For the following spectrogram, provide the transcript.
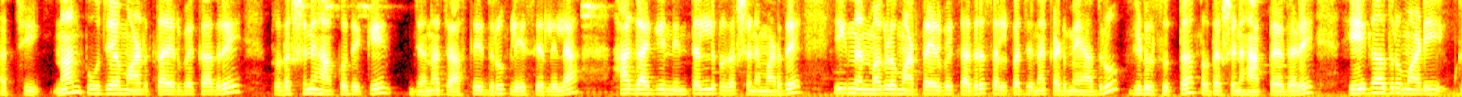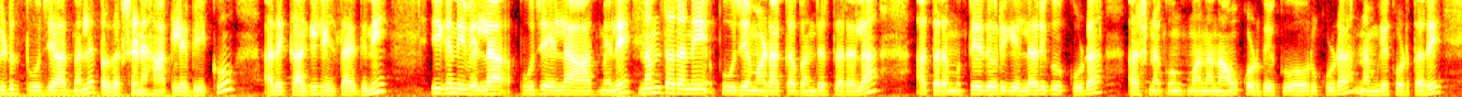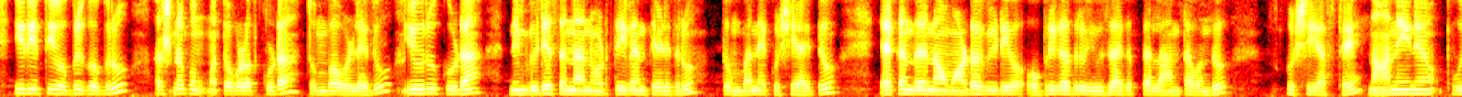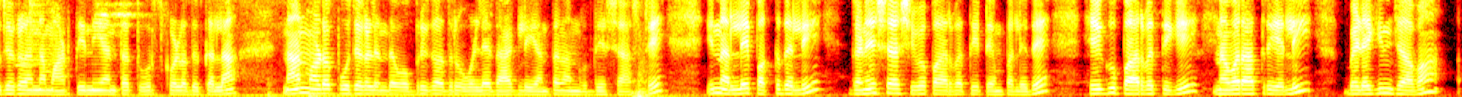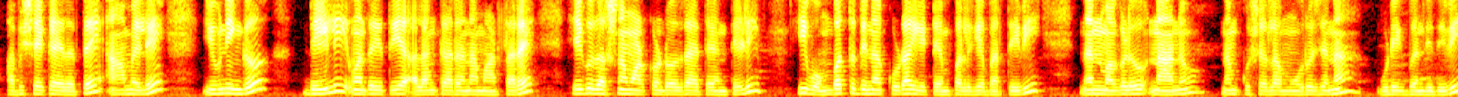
ಹಚ್ಚಿ. ನಾನು ಪೂಜೆ ಮಾಡ್ತಾ ಇರಬೇಕಾದ್ರೆ ಪ್ರದಕ್ಷಿಣೆ ಹಾಕೋದಕ್ಕೆ ಜನ ಜಾಸ್ತಿ ಇದ್ದರೂ ಪ್ಲೇಸ್ ಇರಲಿಲ್ಲ. ಹಾಗಾಗಿ ನಿಂತಲ್ಲಿ ಪ್ರದಕ್ಷಿಣೆ ಮಾಡಿದೆ. ಈಗ ನನ್ನ ಮಗಳು ಮಾಡ್ತಾ ಇರಬೇಕಾದ್ರೆ ಸ್ವಲ್ಪ ಜನ ಕಡಿಮೆ ಆದರೂ ಗಿಡದ ಸುತ್ತ ಪ್ರದಕ್ಷಿಣೆ ಹಾಕ್ತಾ ಇದ್ದಾಳೆ. ಹೇಗಾದರೂ ಮಾಡಿ ಗಿಡದ ಪೂಜೆ ಆದಮೇಲೆ ಪ್ರದಕ್ಷಿಣೆ ಹಾಕಲೇಬೇಕು. ಅದಕ್ಕಾಗಿ ಹೇಳ್ತಾ ಇದ್ದೀನಿ. ಈಗ ನೀವೆಲ್ಲ ಪೂಜೆ ಎಲ್ಲ ಆದಮೇಲೆ ನಮ್ಮ ಥರನೇ ಪೂಜೆ ಮಾಡೋಕೆ ಬಂದಿರ್ತಾರಲ್ಲ, ಆ ಥರ ಮುತ್ತೈದವರಿಗೆ ಎಲ್ಲರಿಗೂ ಕೂಡ ಅರ್ಶಿನ ಕುಂಕುಮನ ನಾವು ಕೊಡಬೇಕು, ಅವರು ಕೂಡ ನಮಗೆ ಕೊಡ್ತಾರೆ. ಈ ರೀತಿ ಒಬ್ರಿಗೊಬ್ರು ಅರ್ಶಿನ ಕುಂಕುಮ ತಗೊಳ್ಳೋದು ಕೂಡ ತುಂಬ ಒಳ್ಳೆಯದು ಇವರು ಕೂಡ ನಿಮ್ಮ ವಿಡಿಯೋಸನ್ನು ನೋಡ್ತೀವಿ ಅಂತ ಹೇಳಿದ್ರು ತುಂಬಾ ಖುಷಿ ಆಯಿತು. ಯಾಕಂದರೆ ನಾವು ಮಾಡೋ ವಿಡಿಯೋ ಒಬ್ರಿಗಾದರೂ ಯೂಸ್ ಆಗುತ್ತಲ್ಲ ಅಂತ ಒಂದು ಖುಷಿ ಅಷ್ಟೇ. ನಾನೇನು ಪೂಜೆಗಳನ್ನು ಮಾಡ್ತೀನಿ ಅಂತ ತೋರಿಸ್ಕೊಳ್ಳೋದಕ್ಕಲ್ಲ, ನಾನು ಮಾಡೋ ಪೂಜೆಗಳಿಂದ ಒಬ್ರಿಗಾದರೂ ಒಳ್ಳೆಯದಾಗಲಿ ಅಂತ ನನ್ನ ಉದ್ದೇಶ ಅಷ್ಟೇ. ಇನ್ನು ಅಲ್ಲೇ ಪಕ್ಕದಲ್ಲಿ ಗಣೇಶ ಶಿವಪಾರ್ವತಿ ಟೆಂಪಲ್ ಇದೆ. ಹೇಗೂ ಪಾರ್ವತಿಗೆ ನವರಾತ್ರಿಯಲ್ಲಿ ಬೆಳಗಿನ ಜಾವ ಅಭಿಷೇಕ ಇರುತ್ತೆ. ಆಮೇಲೆ ಈವ್ನಿಂಗು ಡೈಲಿ ಒಂದು ರೀತಿಯ ಅಲಂಕಾರನ ಮಾಡ್ತಾರೆ. ಹೀಗೂ ದರ್ಶನ ಮಾಡ್ಕೊಂಡು ಹೋದ್ರೆ ಆಯ್ತೆ ಅಂತೇಳಿ ಈ ಒಂಬತ್ತು ದಿನ ಕೂಡ ಈ ಟೆಂಪಲ್ಗೆ ಬರ್ತೀವಿ. ನನ್ನ ಮಗಳು, ನಾನು ನಮ್ಮ ಕುಶಲ ಮೂರು ಜನ ಗುಡಿಗೆ ಬಂದಿದ್ದೀವಿ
